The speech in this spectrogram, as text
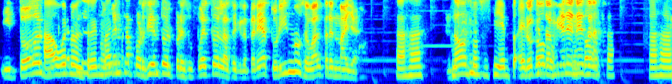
y todo el, ah, bueno, el, tren 90% del presupuesto de la Secretaría de Turismo se va al tren Maya. Ajá. No, entonces sí, en, Creo que también en, esa. Ajá.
